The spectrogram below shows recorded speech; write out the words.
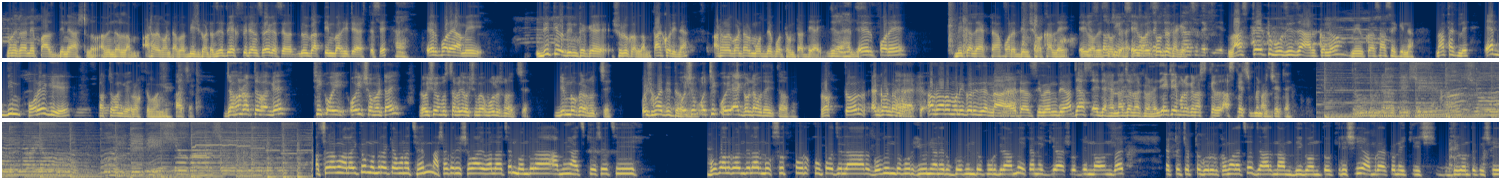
মনে করেন এই পাঁচ দিনে আসলো। আমি ধরলাম আঠারো ঘণ্টা বা বিশ ঘণ্টা যেহেতু এক্সপিরিয়েন্স হয়ে গেছে দুইবার তিনবার হিটে আসতেছে। হ্যাঁ। এরপরে আমি দ্বিতীয় দিন থেকে শুরু করলাম। তা করি না। আঠারো ঘণ্টার মধ্যে প্রথমটা দেয় হ্যাঁ। এরপরে বিকালে একটা পরের দিন সকালে এইভাবে চলতে এইভাবে চলতে থাকে। লাস্টে একটু বুঝি যে আর কোনো মিউকাস আছে কিনা। না থাকলে একদিন পরে গিয়ে রক্ত ভাঙ্গে। রক্ত ভাঙ্গে। আচ্ছা। যখন রক্ত ভাঙ্গে ঠিক ওই ওই সময়টাই ওই সময় বুঝতে হবে যে ওই সময় ওভুলেশন হচ্ছে ডিম্বকরণ হচ্ছে। ওই সময় দিতে ওই সময় ঠিক ওই এক ঘণ্টার মধ্যে দিতে হবে। রক্তর এক ঘণ্টা হ্যাঁ। আমরা আরও মনে করি যে না। এটা সিমেন্ট দেওয়া জাস্ট এই দেখেন না জানার কারণে। এইটাই মনে করেন আজকের আজকে অ্যাচিভমেন্ট হচ্ছে এটাই। তোমরা দেশের আসল নায়ক বলবে বিশ্ববাসী। আসসালামু আলাইকুম বন্ধুরা কেমন আছেন? আশা করি সবাই ভালো আছেন। বন্ধুরা আমি আজকে এসেছি গোপালগঞ্জ জেলার মুকসুদপুর উপজেলার গোবিন্দপুর ইউনিয়নের গোবিন্দপুর গ্রামে এখানে গিয়াসুদ্দিন নয়ন ভাইয়ের একটা ছোট্ট গরুর খামার আছে, যার নাম দিগন্ত কৃষি। আমরা এখন এই কৃষি দিগন্ত কৃষি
